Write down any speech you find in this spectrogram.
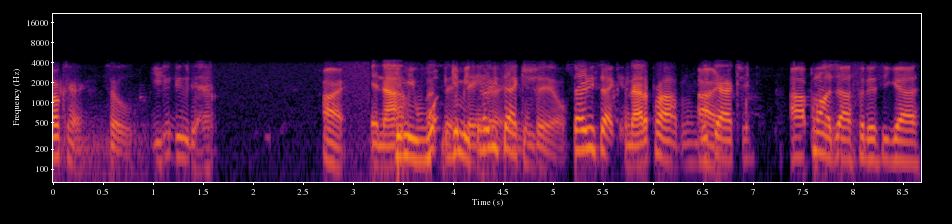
Okay, so you do that, All right. and I Give me I one- said give me 30 seconds. Shell. Thirty seconds. Not a problem. We All right. got you. I apologize for this, you guys.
